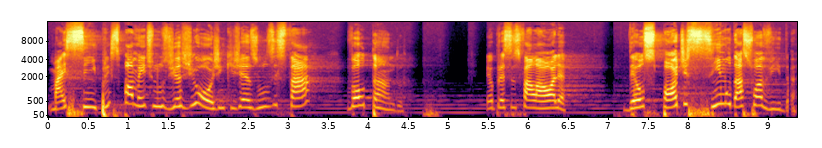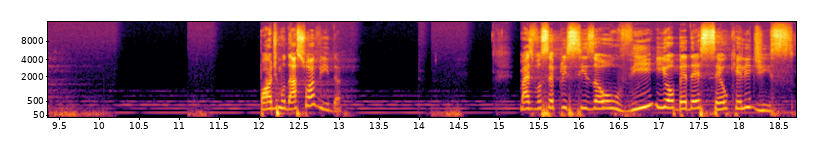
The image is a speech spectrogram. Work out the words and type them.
Mas sim, principalmente nos dias de hoje, em que Jesus está voltando. Eu preciso falar, olha, Deus pode sim mudar a sua vida pode mudar a sua vida. Mas você precisa ouvir e obedecer o que ele diz.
